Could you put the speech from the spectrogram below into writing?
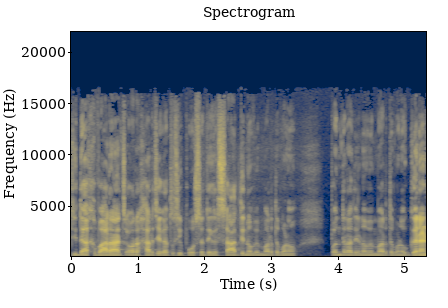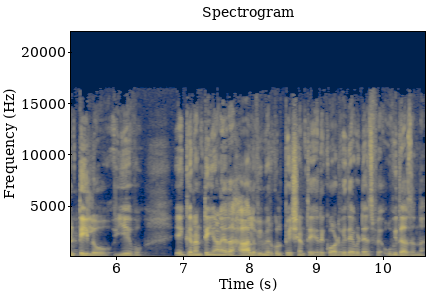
ਜਿੱਦਾਂ ਅਖਬਾਰਾਂ 'ਚ ਔਰ ਹਰ ਜਗ੍ਹਾ ਤੁਸੀਂ ਪੋਸਟ ਦੇਖੋ 7 ਦਿਨੋਂ ਵਿੱਚ ਮਰਦ ਬਣੋ 15 ਦਿਨੋਂ ਵਿੱਚ ਮਰਦ ਬਣੋ ਗਾਰੰਟੀ ਲਓ ਇਹ ਉਹ ਇਹ ਗਾਰੰਟੀ ਵਾਲੇ ਦਾ ਹਾਲ ਵੀ ਮੇਰੇ ਕੋਲ ਪੇਸ਼ੈਂਟ ਤੇ ਰਿਕਾਰਡ ਵਿਦ ਐਵੀਡੈਂਸ ਪੇ ਉਹ ਵੀ ਦੱਸ ਦਿੰਦਾ।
